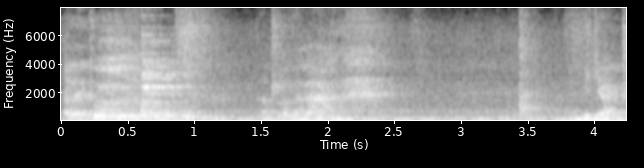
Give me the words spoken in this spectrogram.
Aray ko. Tatlo na lang. Ang bigat.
